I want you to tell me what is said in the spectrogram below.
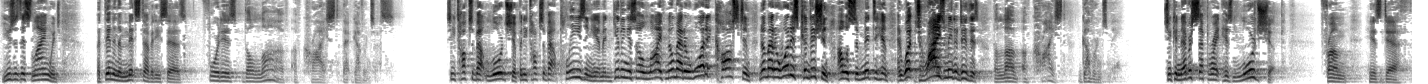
Uses this language, but then in the midst of it, he says, For it is the love of Christ that governs us. See, he talks about lordship and he talks about pleasing him and giving his whole life, no matter what it costs him, no matter what his condition, I will submit to him. And what drives me to do this? The love of Christ governs me. She can never separate his lordship from his death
